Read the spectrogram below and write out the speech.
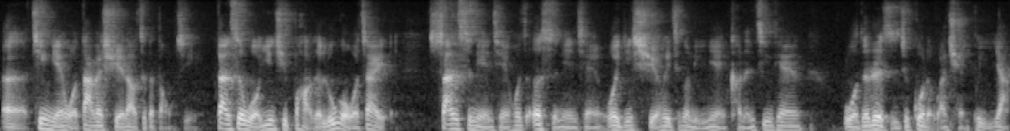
呃今年我大概学到这个东西，但是我运气不好的，如果我在三十年前或者二十年前我已经学会这个理念，可能今天我的日子就过得完全不一样。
